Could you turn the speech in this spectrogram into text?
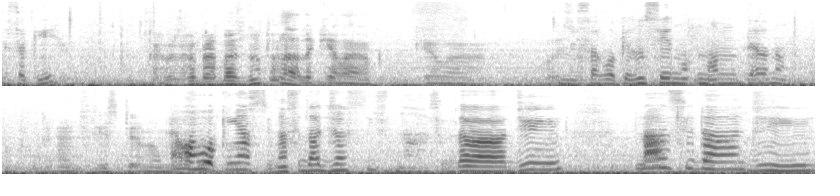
Essa aqui. A Avenida Rui Barbosa do outro lado daquela aquela coisa. Nessa rua aqui, eu não sei o nome dela, não. É difícil ter nome. É uma rua aqui em Assis, na cidade de Assis. Na cidade, na cidade.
